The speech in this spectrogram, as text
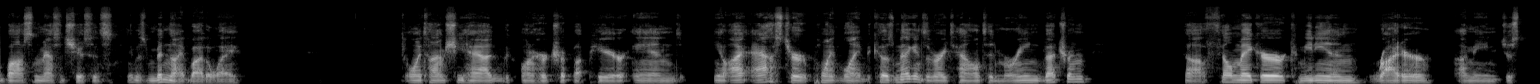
Boston, Massachusetts. It was midnight, by the way. The only time she had on her trip up here. And, you know, I asked her point blank because Megan's a very talented Marine veteran, uh, filmmaker, comedian, writer. I mean, just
